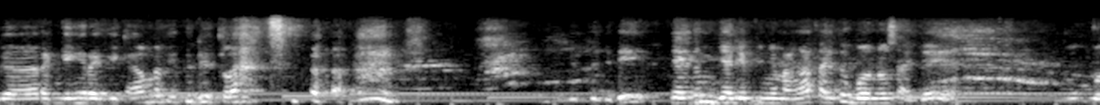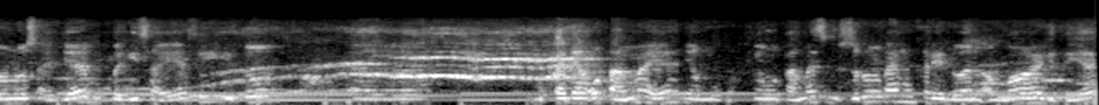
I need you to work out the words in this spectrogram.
nggak ranking-ranking amat itu di kelas jadi ya itu menjadi penyemangat itu bonus aja ya. Bonus aja bagi saya sih itu uh, bukan yang utama ya yang yang utama justru kan keriduan Allah gitu ya.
